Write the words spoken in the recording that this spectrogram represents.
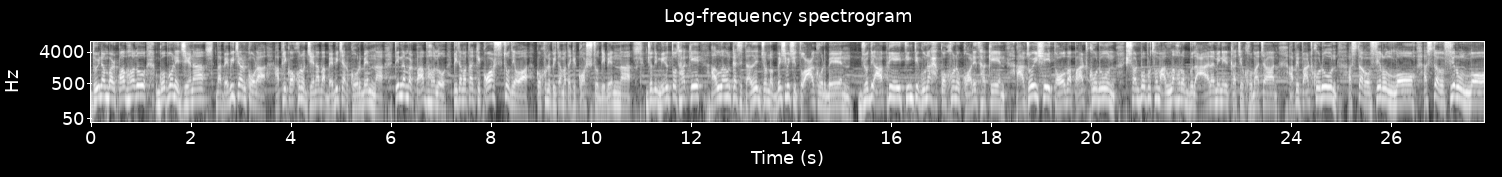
দুই নম্বর পাপ হলো গোপনে জেনা বা ব্যবিচার করা। আপনি কখনো জেনা বা ব্যবিচার করবেন না। তিন নম্বর পাপ হলো পিতামাতাকে কষ্ট দেওয়া কখনো পিতামাতাকে কষ্ট দিবেন না। যদি মৃত্যু থাকে, আল্লাহর কাছে তাদের জন্য বেশি বেশি দোয়া করবেন। যদি আপনি এই তিনটি গুনাহ কখনো করে থাকেন, আজই সেই তওবা পাঠ করুন। সর্বপ্রথম আল্লাহ রব্বুল আলমিনের কাছে ক্ষমা চান। আপনি পাঠ করুন আস্তা গফিরুল্লাহ আস্তা গফিরুল্লাহ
